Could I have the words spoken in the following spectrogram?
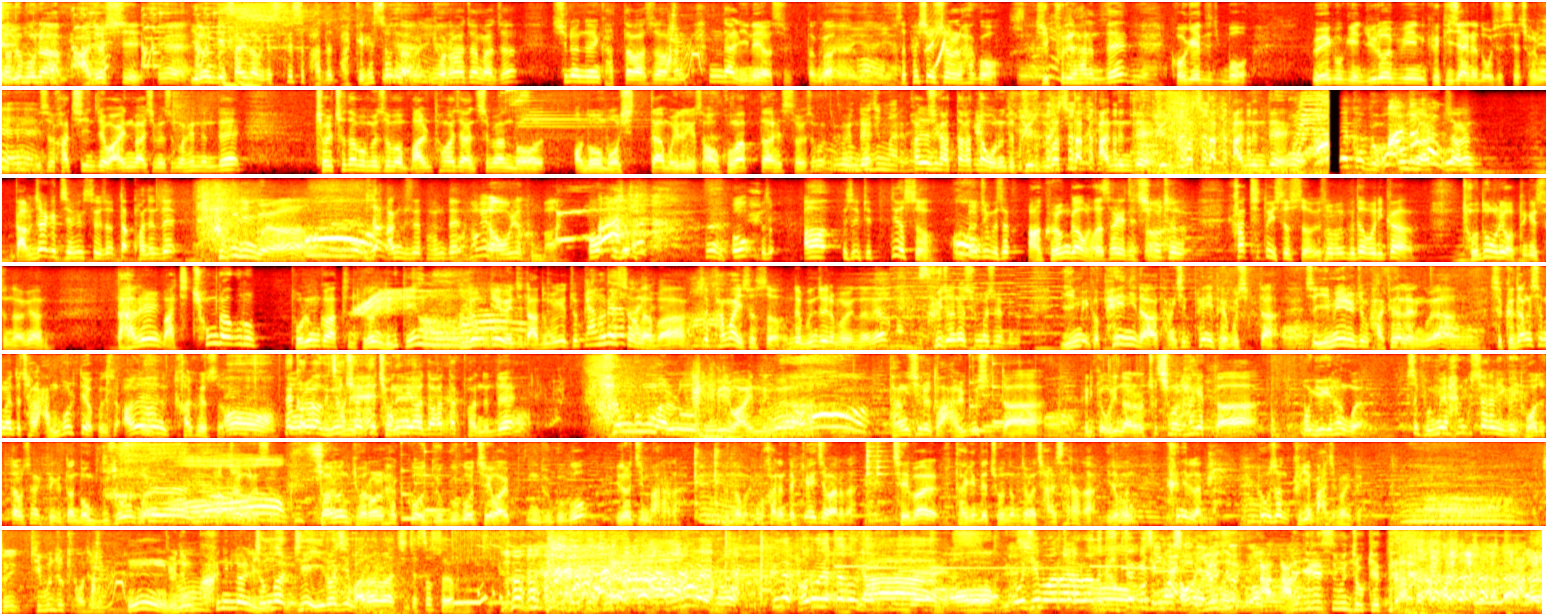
그 유부남, 아저씨 예. 이런 게 쌓이다 보니까 스트레스 받, 받긴 했었나 봐요. 결혼하자마자 신혼여행 갔다 와서 한 한 달 이내였었던 것 같아요. 그래서 패션쇼를 하고 뒤풀이를 하는데 거기에 뭐 외국인, 유럽인 그 디자이너도 오셨어요, 젊은 분. 그래서 같이 이제 와인 마시면서 뭐 했는데 절 쳐다보면서 뭐 말은 통하지 않지만 뭐 어, 너무 멋있다 뭐 이런 얘기해서 어, 고맙다 했어요. 그래서 근데 거짓말을 해. 화장실 갔다 갔다 오는데 뒤에서 누가 딱 앉는데 뒤에서 누가 딱 앉는데 그 그래서 나는 그래서 나는 남자겠지 했어요. 그래서 딱 봤는데 그분인 거야. 그래서 딱 앉으세요 봤는데 형이랑 어울려 금방. 어 그래서 어 그래서 아 그래서 이렇게 뛰었어. 그래서 아 그런가 보다 사이에 친구처럼 같이 또 있었어. 그래서 그러다 보니까 저도 우리 어떤 게 있었냐면 나를 마치 총각으로 보는 것 같은 그런 느낌? 이런 게 왠지 나도 모르게 좀 편했었나 봐. 그래서 가만히 있었어. 근데 문제는 뭐였냐면 그 전에 술 마셨는데 이메일, 그 팬이다. 당신 팬이 되고 싶다. 그래서 이메일을 좀 가르쳐 달라는 거야. 그래서 그 당시만 해도 잘 안 볼 때였거든. 그래서 아유, 가르쳐 줬어. 어, 너랑 가기 전에? 않게 정리하다가 딱 봤는데 한국말로 이메일이 와 있는 거야. 당신을 더 알고 싶다. 그러니까 우리나라로 초청을 하겠다. 뭐 얘기를 한 거야. 그래서 분명히 한국 사람이 이걸 도와줬다고 생각되니까 난 너무 무서운 거야. 깜짝 놀랐어. 저는 결혼을 했고 누구고 제 와이프는 누구고 이러지 말아라. 너무 행복하는데 깨지 말아라. 제발 부탁인데 좋은 남자만 잘 살아라. 이러면 큰일 난다. 우선 그게 마지막이 된 거야. 되게 기분 좋게 거절했네. 음, 요즘 큰일 날 일이죠. 정말 뒤에 이러지 말아라 진짜 썼어요? 궁금해서 그냥 결혼했다고 썼는데 이러지 말아라는 갑자기 지금 하신 어, 거예요. 이러지 아, 안 그랬으면 좋겠다.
